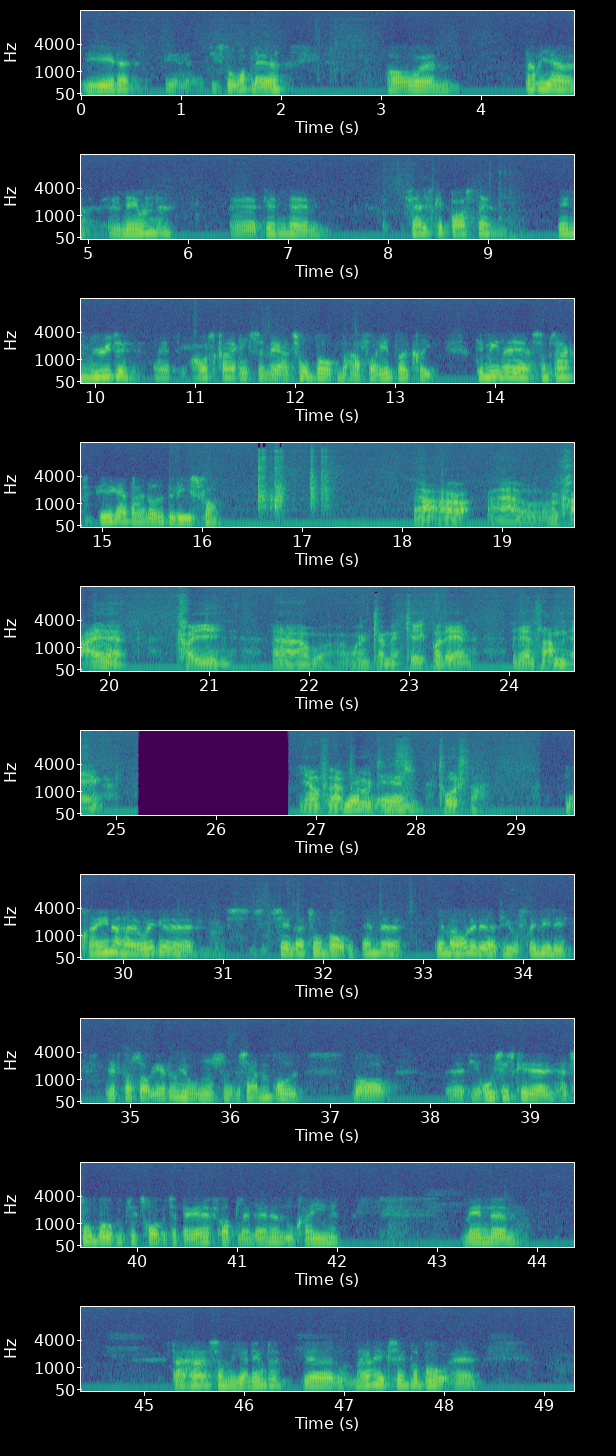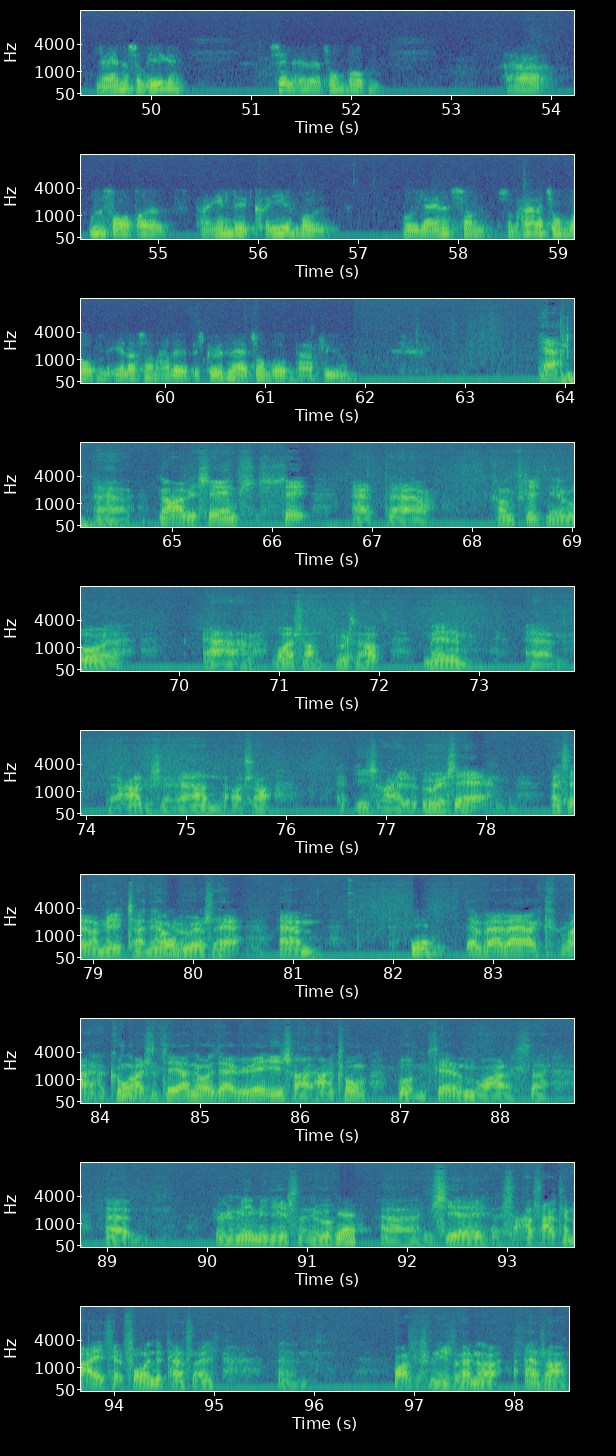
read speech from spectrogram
i et af øh, de store blade. Og øh, der vil jeg øh, nævne øh, den øh, falske påstand, den myte, at afskrækkelse med atomvåben har forhindret krig. Det mener jeg som sagt ikke, at der er noget bevis for. Ja, og, og Ukraine-krigen, uh, hvordan kan man kigge på den i den sammenhæng? Jævnfør ja, Putins øh, trusler. Ukraine har jo ikke øh, selv atomvåben. Den, øh, dem afleverede de jo frivilligt efter Sovjetunionens sammenbrud, hvor øh, de russiske atomvåben blev trukket tilbage fra blandt andet Ukraine. Men øh, der har, som jeg nævnte, været mange eksempler på, at lande, som ikke selv havde atomvåben, har udfordret, har indledt krige mod, mod lande, som, som har atomvåben, eller som har været beskyttet af atomvåbenparaplyer. Ja, øh, nu har vi senest set, at øh, konfliktniveauet er voldsomt blusset op mellem øh, den arabiske verden og så Israel, USA, altså selvom vi ikke tager nævnt ja. USA. Um, ja. Hvad, hvad, hvad kunne ja. resultere noget der? Vi ved, at Israel har atomvåben, selvom vores uh, økonomiminister nu ja uh, siger har sagt til mig i telefonen, det passer ikke. Um, forsvarsminister, altså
